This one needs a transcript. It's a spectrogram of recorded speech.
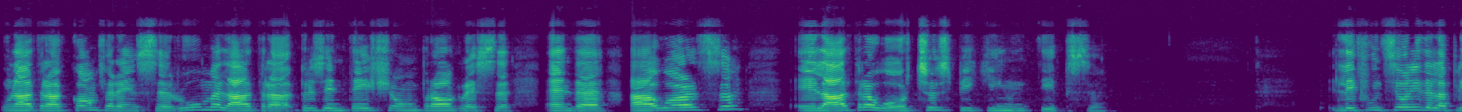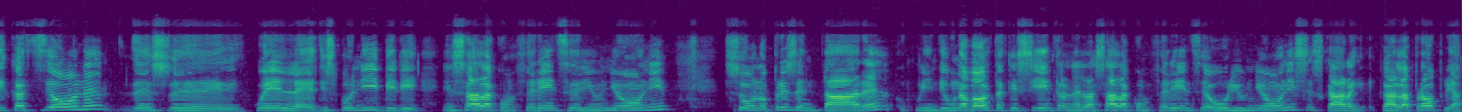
un'altra conference room, l'altra presentation progress and hours e l'altra watch speaking tips le funzioni dell'applicazione, eh, quelle disponibili in sala conferenze e riunioni, sono presentare, quindi una volta che si entra nella sala conferenze o riunioni si scarica la propria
